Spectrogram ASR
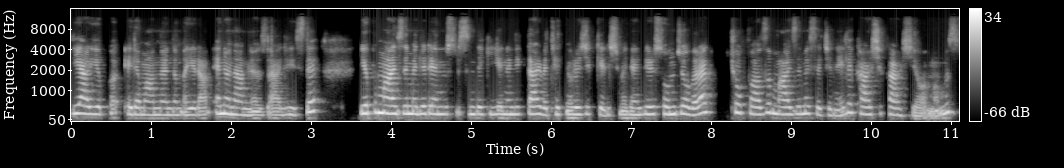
diğer yapı elemanlarından ayıran en önemli özelliği ise yapı malzemeleri endüstrisindeki yenilikler ve teknolojik gelişmelerin bir sonucu olarak çok fazla malzeme seçeneğiyle karşı karşıya olmamız.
